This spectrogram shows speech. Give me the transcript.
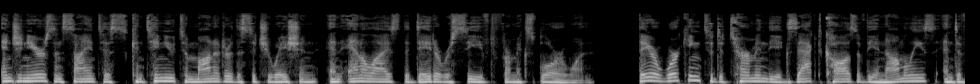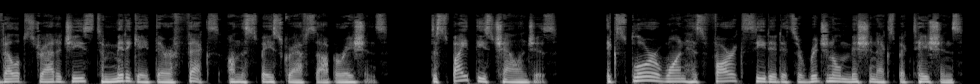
Engineers and scientists continue to monitor the situation and analyze the data received from Explorer 1. They are working to determine the exact cause of the anomalies and develop strategies to mitigate their effects on the spacecraft's operations. Despite these challenges, Explorer 1 has far exceeded its original mission expectations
